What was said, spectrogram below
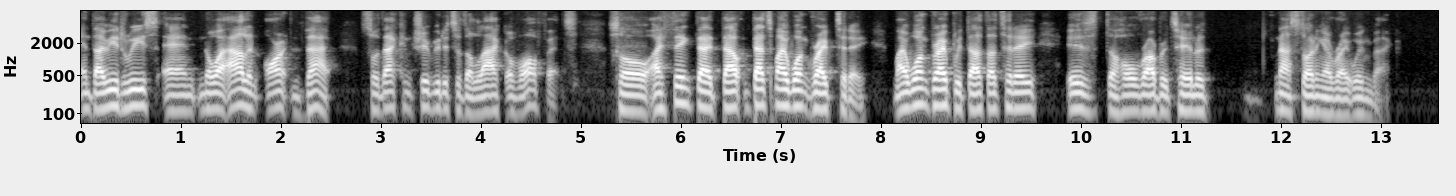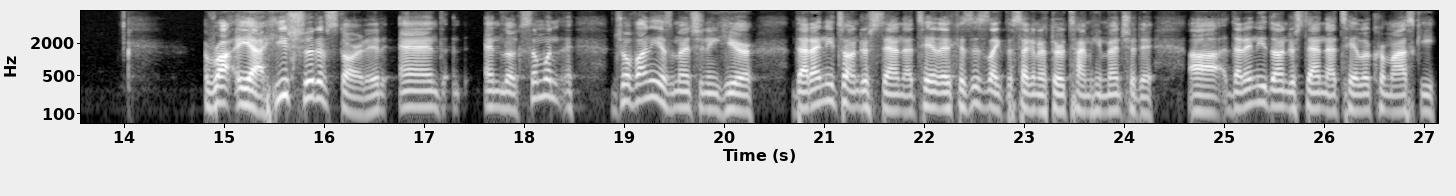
And David Ruiz and Noah Allen aren't that. So that contributed to the lack of offense. So I think that, that that's my one gripe today. My one gripe with Tata today is the whole Robert Taylor not starting at right wing back. Yeah, he should have started. And and look, someone Giovanni is mentioning here that I need to understand that Taylor, because this is like the second or third time he mentioned it, uh, that I need to understand that Taylor Cremaschi,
